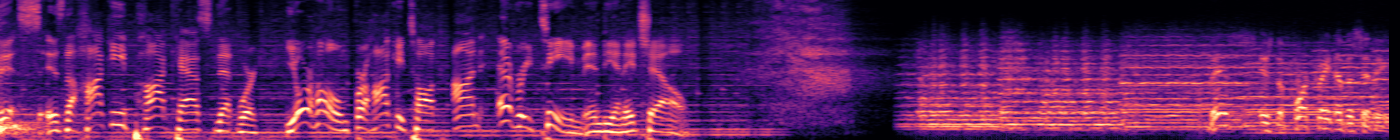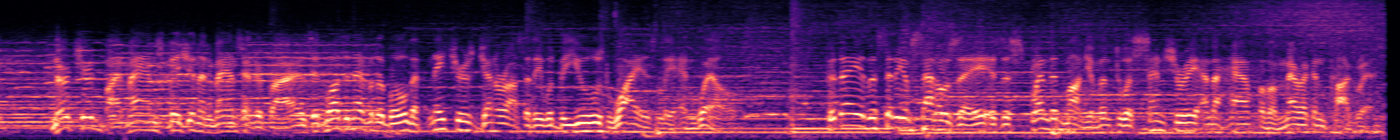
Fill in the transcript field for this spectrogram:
This is the Hockey Podcast Network, your home for hockey talk on every team in the NHL. This is the portrait of a city. Nurtured by man's vision and man's enterprise, it was inevitable that nature's generosity would be used wisely and well. Today, the city of San Jose is a splendid monument to a century and a half of American progress.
